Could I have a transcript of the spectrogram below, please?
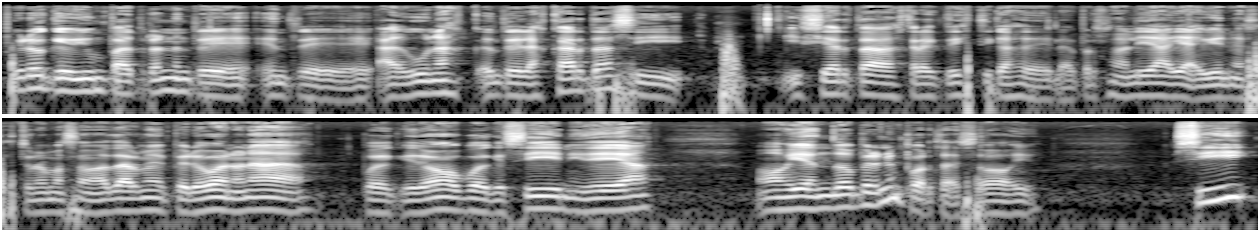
creo que vi un patrón entre, entre algunas, entre las cartas y, y ciertas características de la personalidad. Y ahí viene el más a matarme. Pero bueno, nada. Puede que no, puede que sí, ni idea. Vamos viendo. Pero no importa eso hoy. Sí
